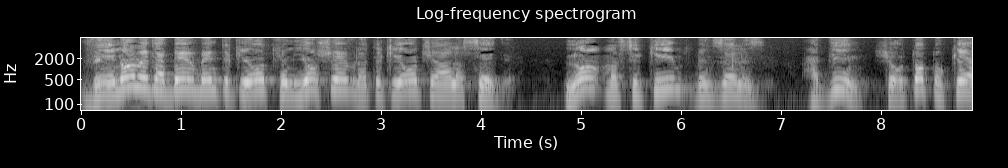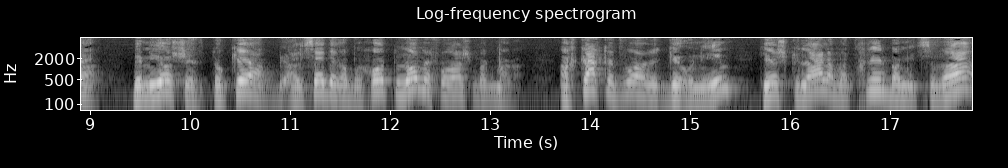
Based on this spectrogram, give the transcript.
ואינו מדבר בין תקיעות שמיושב לתקיעות שעל הסדר. לא מפסיקים בין זה לזה. הדין שאותו תוקע במיושב תוקע על סדר הברכות לא מפורש בגמרא. אך כך כתבו הגאונים, כי יש כלל המתחיל במצווה,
